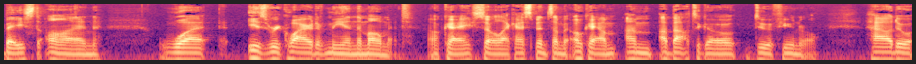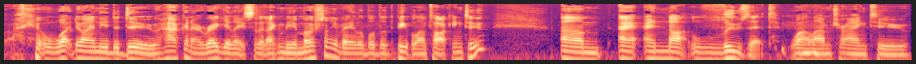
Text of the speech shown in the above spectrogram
based on what is required of me in the moment. Okay, so like I spend some. Okay, I'm I'm about to go do a funeral. How do what do I need to do? How can I regulate so that I can be emotionally available to the people I'm talking to, um, and not lose it while I'm trying to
